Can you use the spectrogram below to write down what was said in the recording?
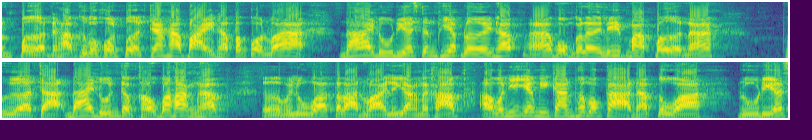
นเปิดนะครับ คือบางคนเปิดแค่5ใบนะครับ ปรากฏว่าได้ดูเดียสกันเพียบเลยครับอ่าผมก็เลยรีบมาเปิดนะเพื่อจะได้ลุ้นกับเขาบ้างนะครับ เออไม่รู้ว่าตลาดวายหรือยังนะครับ เอาวันนี้ยังมีการเพิ่มโอกาสนะครับ ตัวรูเดียส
